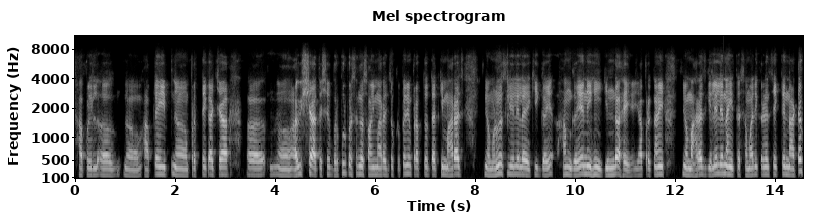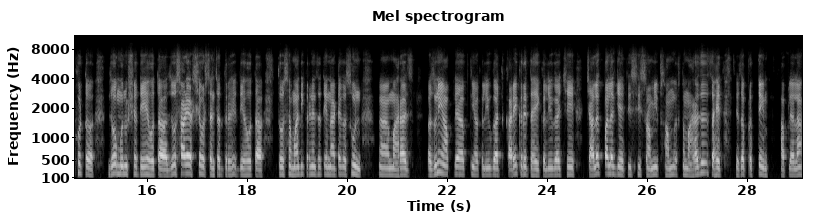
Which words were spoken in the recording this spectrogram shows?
हा पुढील आपल्याही प्रत्येकाच्या आयुष्यात असे भरपूर प्रसंग स्वामी महाराजांच्या कृपेने प्राप्त होतात की महाराज म्हणूनच लिहिलेलं आहे की गय हम गये नाही जिंदा है. या प्रकारे महाराज गेलेले नाही तर समाधी करण्याचं एक ते नाटक होतं. जो मनुष्य देह होता जो साडेआठशे वर्षांचा देह होता तो समाधी करण्याचं ते नाटक असून महाराज अजूनही आपल्या या कलियुगात कार्य करत आहे. कलियुगाचे चालक पालक जे आहेत ते स्वामी समर्थ महाराजच आहेत. त्याचा प्रत्यय आपल्याला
